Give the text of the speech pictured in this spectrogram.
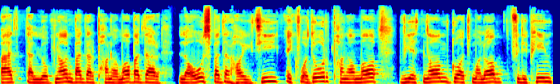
بعد در لبنان بعد در پاناما بعد در لاوس بعد در هایتی اکوادور پاناما ویتنام گواتمالا فیلیپین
